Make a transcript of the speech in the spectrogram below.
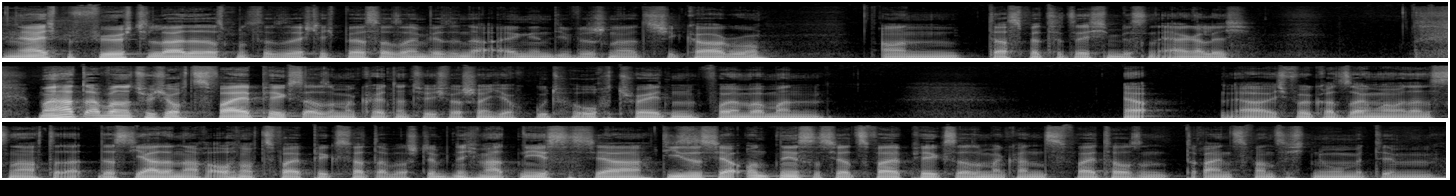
Ja, ich befürchte leider, dass man tatsächlich besser sein wird in der eigenen Division als Chicago. Und das wäre tatsächlich ein bisschen ärgerlich. Man hat aber natürlich auch zwei Picks, also man könnte natürlich wahrscheinlich auch gut hochtraden, vor allem weil man ja, ich wollte gerade sagen, wenn man das, nach, das Jahr danach auch noch zwei Picks hat, aber das stimmt nicht. Man hat nächstes Jahr, dieses Jahr und nächstes Jahr zwei Picks. Also man kann 2023 nur mit dem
